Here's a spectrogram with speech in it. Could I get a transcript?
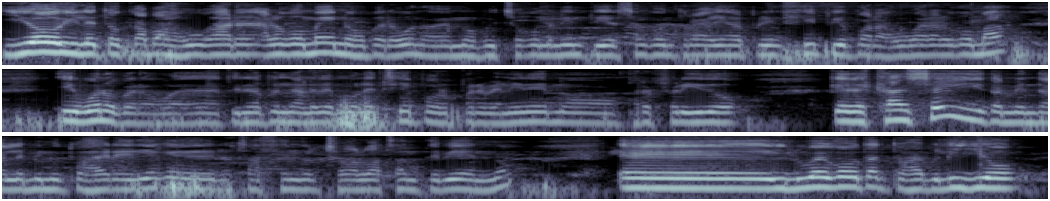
y hoy le tocaba jugar algo menos, pero bueno, hemos visto conveniente y él se encontraba bien al principio para jugar algo más y bueno, pero eh, tenía pena de molestia por prevenir hemos preferido que descanse y también darle minutos a Heredia que lo está haciendo el chaval bastante bien, ¿no? Eh, y luego tanto Jabilillo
